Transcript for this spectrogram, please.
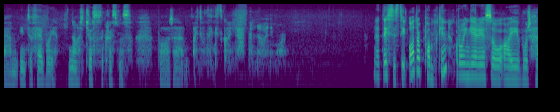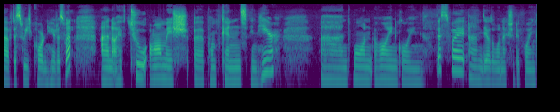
um, into February, not just the Christmas, but um, I don't think it's going to happen now anymore. Now this is the other pumpkin growing area, so I would have the sweet corn here as well. And I have two Amish uh, pumpkins in here and one vine going this way and the other one actually going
